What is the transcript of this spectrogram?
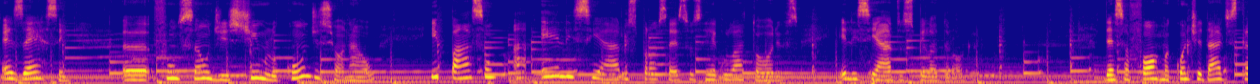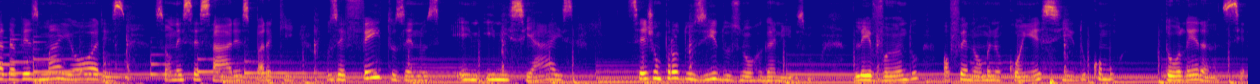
exercem uh, função de estímulo condicional e passam a eliciar os processos regulatórios eliciados pela droga. Dessa forma, quantidades cada vez maiores são necessárias para que os efeitos iniciais sejam produzidos no organismo, levando ao fenômeno conhecido como tolerância.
